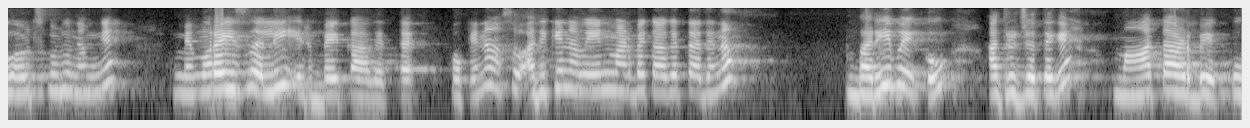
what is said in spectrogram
ವರ್ಡ್ಸ್ಗಳು ನಮಗೆ ಮೆಮೊರೈಸ್ ಅಲ್ಲಿ ಇರ್ಬೇಕಾಗತ್ತೆ. ಓಕೆನಾ ಸೊ ಅದಕ್ಕೆ ನಾವ್ ಏನ್ ಮಾಡ್ಬೇಕಾಗತ್ತೆ? ಅದನ್ನ ಬರಿಬೇಕು. ಅದ್ರ ಜೊತೆಗೆ ಮಾತಾಡ್ಬೇಕು.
